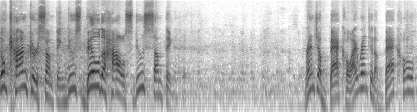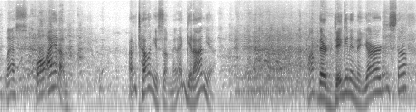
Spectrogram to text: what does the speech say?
go conquer something. Do, build a house. Do something. Rent a backhoe. I rented a backhoe last fall. I had a, I'm telling you something, man. I'd get on you. I'm up there digging in the yard and stuff.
